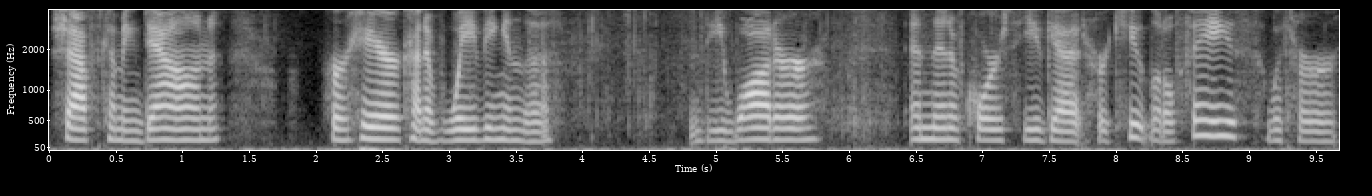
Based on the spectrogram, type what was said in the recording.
shafts coming down. Her hair kind of waving in the, the water. And then, of course, you get her cute little face with her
